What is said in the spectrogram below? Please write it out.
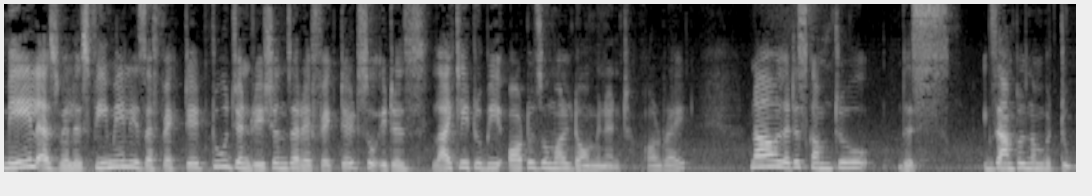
male as well as female is affected. Two generations are affected so it is likely to be autosomal dominant. All right. Now let us come to this. Example number 2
